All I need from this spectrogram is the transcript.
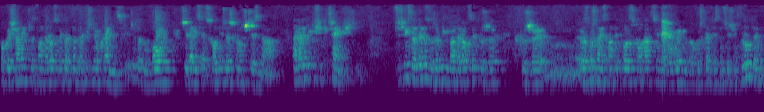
określanych przez banderowców jako etnograficznie ukraińskie, czy to był Wołyń, czy Galicja Wschodnia, czy też a nawet jakiejś ich części. W przeciwieństwie do tego, co zrobili banderowcy, którzy, którzy mm, rozpoczynając antypolską akcję na Wołyniu w roku 1943 w lutym,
